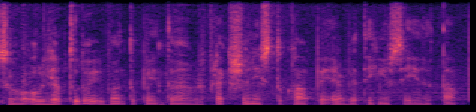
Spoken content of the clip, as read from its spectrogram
so all you have to do if you want to paint the reflection is to copy everything you see at the top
